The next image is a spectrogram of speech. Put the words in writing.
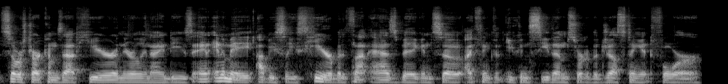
Silver Star comes out here in the early 90s, and anime obviously is here, but it's not as big. And so I think that you can see them sort of adjusting it for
